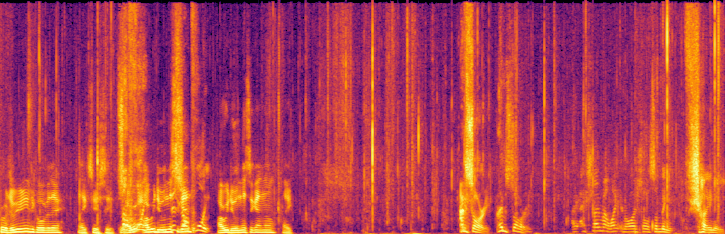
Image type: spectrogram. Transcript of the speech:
Bro, do we need to go over there? Like seriously, are, we- are we doing this no again? point. Are we doing this again though? Like, I'm sorry. I'm sorry. I, I shined my light and all I saw was something shining.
